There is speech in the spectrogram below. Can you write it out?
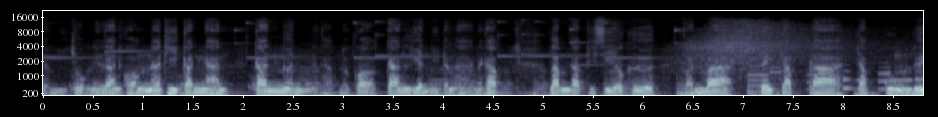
จะมีโชคในด้านของหน้าที่การงาน การเงินนะครับ แล้วก็การเรียนอีกต่างหากนะครับลำดับทีสี่ 4 ก็คือ ฝันว่าได้จับปลาจับกุ้งหรือ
